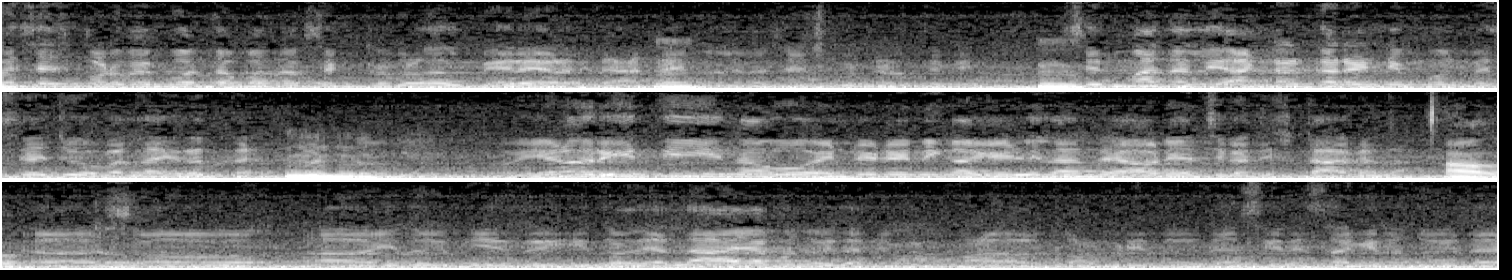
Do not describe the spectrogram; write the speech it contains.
ಮೆಸೇಜ್ ಕೊಡಬೇಕು ಅಂತ ಬಂದಾಗ ಸೆಕ್ಟರ್ಗಳಲ್ಲಿ ಬೇರೆ ಇರುತ್ತೆ. ಆ ಟೈಮಲ್ಲಿ ಮೆಸೇಜ್ ಕೊಟ್ಟಿರ್ತೀವಿ. ಸಿನಿಮಾದಲ್ಲಿ ಅಂಡರ್ ಕರೆಂಟ್ ನಿಮ್ಗೊಂದು ಮೆಸೇಜು ಅವೆಲ್ಲ ಇರುತ್ತೆ. ಹೇಳೋ ರೀತಿ ನಾವು ಎಂಟರ್ಟೈನಿಂಗ್ ಆಗಿ ಹೇಳಿಲ್ಲ ಅಂದರೆ ಆಡಿಯನ್ಸ್ಗೆ ಅದು ಇಷ್ಟ ಆಗಲ್ಲ. ಸೊ ಇದು ಇದು ಇದ್ರಲ್ಲಿ ಎಲ್ಲ ಆಯಾಮನೂ ಇದೆ ನಿಮಗೆ. ಕಾಮಿಡಿದು ಇದೆ ಸೀರಿಯಸ್ ಆಗಿರೋದು ಇದೆ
